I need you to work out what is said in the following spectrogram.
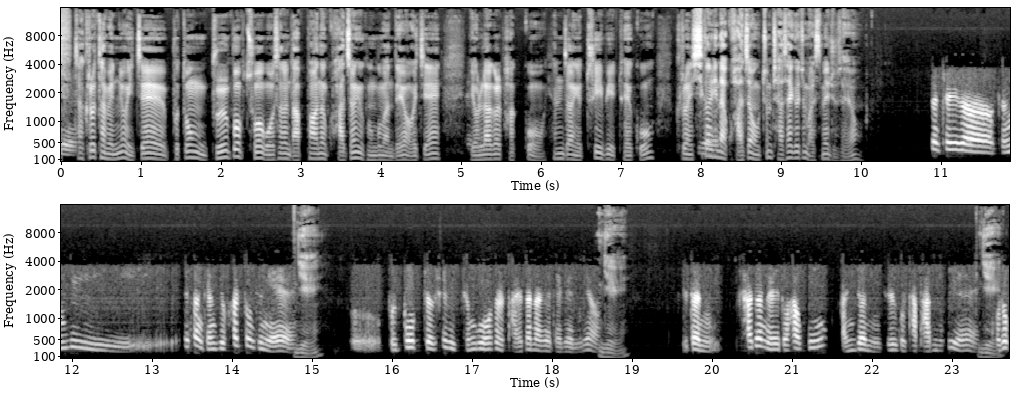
예. 자, 그렇다면요. 이제 보통 불법 조업 어선을 납포하는 과정이 궁금한데요. 이제 연락을 받고 현장에 투입이 되고 그런 시간이나 과정 좀 자세하게 좀 말씀해 주세요. 일단 저희가 경비 해상 경비 활동 중에 예. 그 불법적 세비 중국 옷을 발견하게 되면요. 예. 일단 사전 회의도 하고 안전 교육을 다 받은 후에 예. 고속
